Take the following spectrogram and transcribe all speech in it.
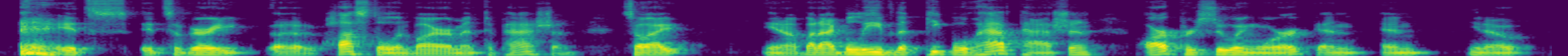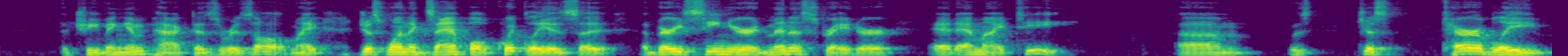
it's it's a very uh, hostile environment to passion. So I you know but i believe that people who have passion are pursuing work and and you know achieving impact as a result. My just one example quickly is a, a very senior administrator at mit um, was just terribly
